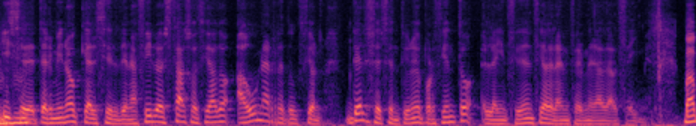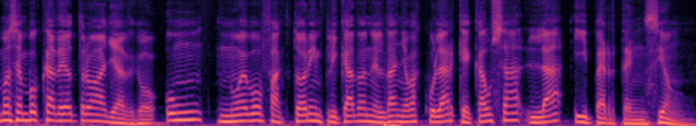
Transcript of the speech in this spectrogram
y se determinó que el sildenafilo está asociado a una reducción del 69% en la incidencia de la enfermedad enfermedad de Alzheimer. Vamos en busca de otro hallazgo, un nuevo factor implicado en el daño vascular que causa la hipertensión.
